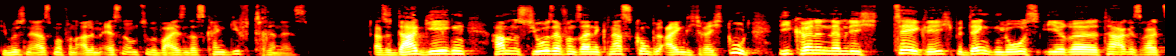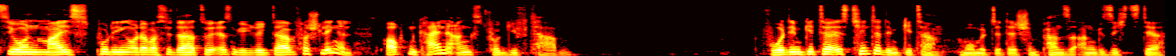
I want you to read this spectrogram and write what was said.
Die müssen erstmal von allem essen, um zu beweisen, dass kein Gift drin ist. Also dagegen haben es Josef und seine Knastkumpel eigentlich recht gut. Die können nämlich täglich bedenkenlos ihre Tagesration, Mais, Pudding oder was sie da zu essen gekriegt haben, verschlingen. Brauchten keine Angst vor Gift haben. Vor dem Gitter ist hinter dem Gitter, murmelte der Schimpanse angesichts der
